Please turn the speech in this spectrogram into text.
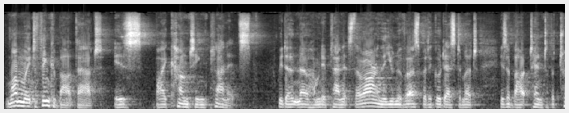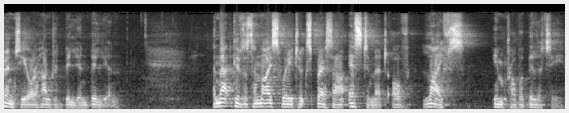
One way to think about that is by counting planets. We don't know how many planets there are in the universe, but a good estimate is about 10 to the 20 or 100 billion billion. And that gives us a nice way to express our estimate of life's improbability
